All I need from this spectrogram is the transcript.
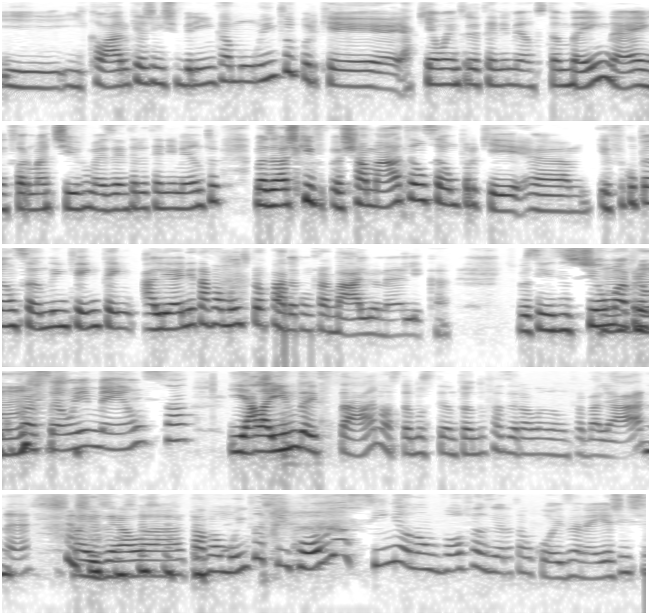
E, e, claro que a gente brinca muito, porque aqui é um entretenimento também, né? É informativo, mas é entretenimento. Mas eu acho que chamar a atenção, porque uh, eu fico pensando em quem tem. A Liane estava muito preocupada com o trabalho, né, Lica? Tipo assim, existia uma uhum. preocupação imensa, e ela ainda está, nós estamos tentando fazer ela não trabalhar, né? Mas ela estava muito assim, como assim eu não vou fazer tal coisa, né? E a gente,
